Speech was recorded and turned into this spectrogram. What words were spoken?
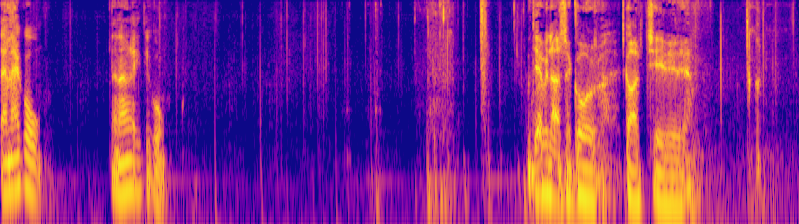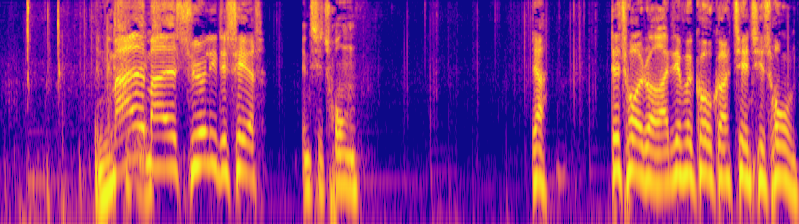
Den er god. Den er rigtig god. Det vil altså gå godt til det. En meget, meget syrlig dessert. En citron. Ja, det tror jeg, du har ret. Det vil gå godt til en citron.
